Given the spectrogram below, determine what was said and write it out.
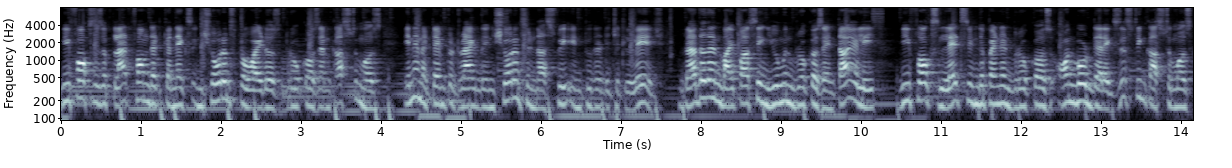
Wefox is a platform that connects insurance providers, brokers, and customers in an attempt to drag the insurance industry into the digital age. Rather than bypassing human brokers entirely, Wefox lets independent brokers onboard their existing customers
